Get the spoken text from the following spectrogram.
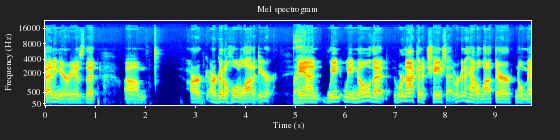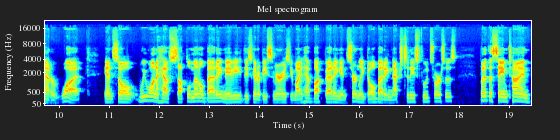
bedding areas that um, are are going to hold a lot of deer. Right. And we we know that we're not going to change that. We're going to have a lot there no matter what. And so we want to have supplemental bedding. Maybe these going to be some areas you might have buck bedding and certainly doe bedding next to these food sources. But at the same time,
